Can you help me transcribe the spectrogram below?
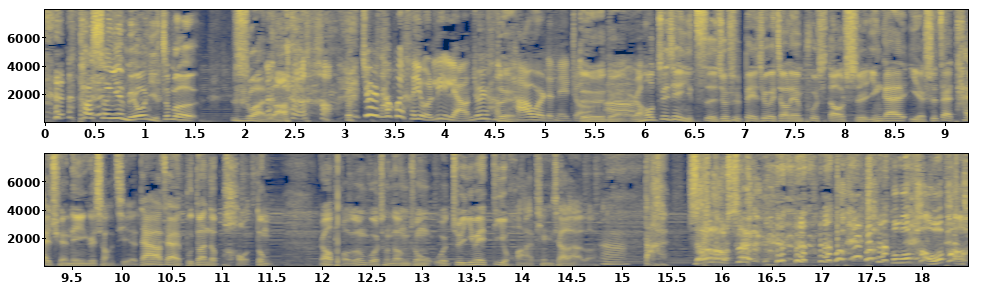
他声音没有你这么软了。好，就是他会很有力量，就是很 power 的那种，对对对，啊。然后最近一次就是被这位教练 push 到是应该也是在泰拳那一个小节，大家在不断的跑动，然后跑动过程当中，我就因为地滑停下来了，嗯，大喊张老师，我 我跑我跑，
